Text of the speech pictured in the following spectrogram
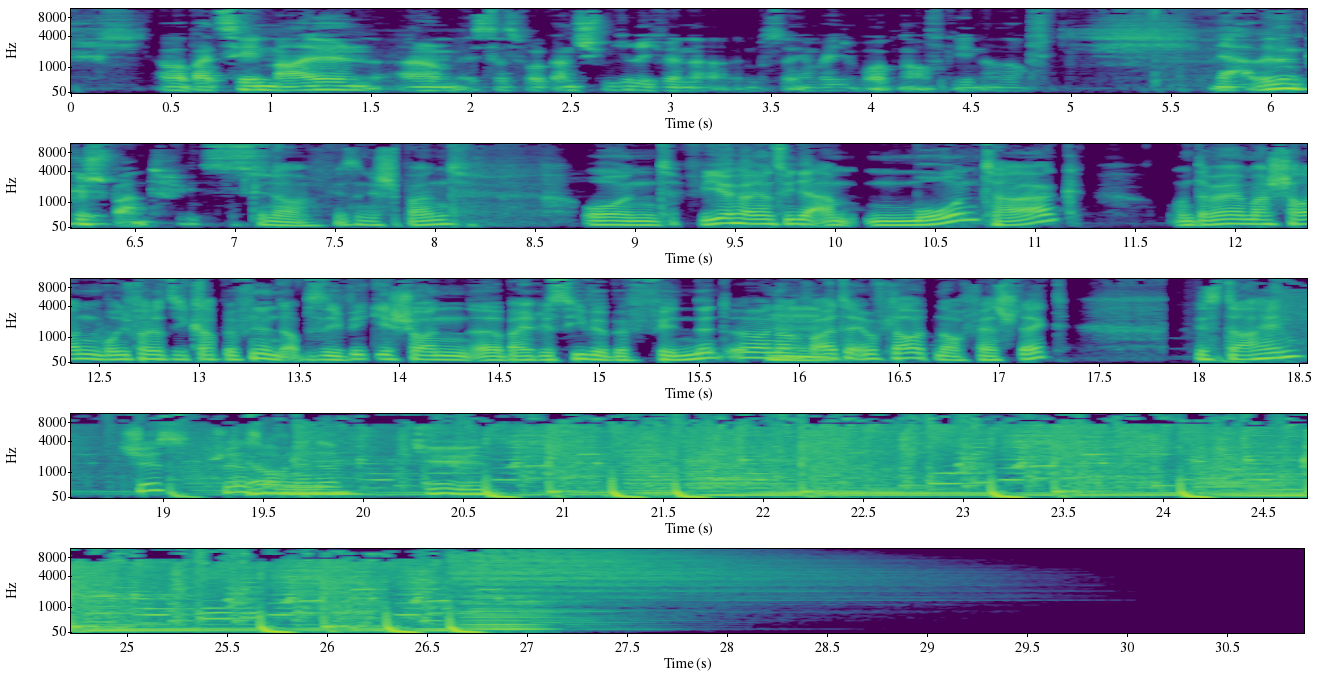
Aber bei zehn Meilen ähm, ist das wohl ganz schwierig, wenn da, muss da irgendwelche Wolken aufgehen. Also, ja, wir sind gespannt. Genau, wir sind gespannt. Und wir hören uns wieder am Montag. Und dann werden wir mal schauen, wo die Folge sich gerade befindet, ob sie sich wirklich schon äh, bei Receiver befindet oder noch mhm. weiter im Flaut noch feststeckt. Bis dahin, tschüss, schönes jo. Wochenende. Tschüss.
